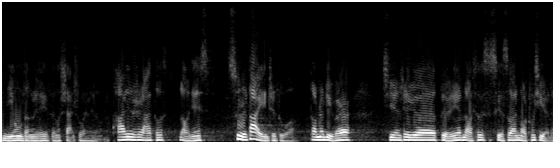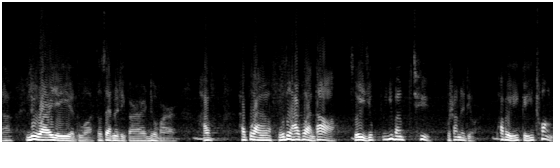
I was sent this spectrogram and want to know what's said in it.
霓虹灯那种闪烁那种。他就是啥，都老年岁数大人之多，到那里边，像这个得的脑血栓、脑出血的，遛弯人也多，都在那里边遛弯，还还不敢幅度还不敢大，所以就一般不去，不上那地方，怕被人给人撞着。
